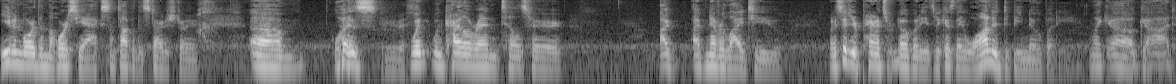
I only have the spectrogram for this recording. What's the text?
even more than the horse yaks on top of the Star Destroyer. Um, was when when Kylo Ren tells her, "I've I've never lied to you." When I said your parents were nobody, it's because they wanted to be nobody. I'm like, oh god,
